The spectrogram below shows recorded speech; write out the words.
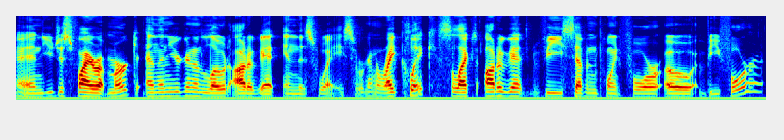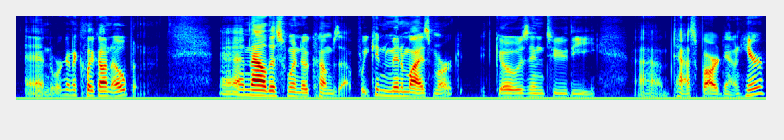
And you just fire up mIRC, and then you're going to load AutoGet in this way. So we're going to right click, select AutoGet v7.40b4, and we're going to click on Open. And now this window comes up. We can minimize mIRC. It goes into the um, taskbar down here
